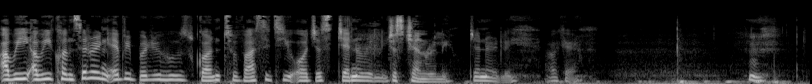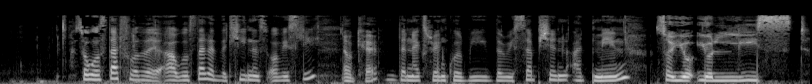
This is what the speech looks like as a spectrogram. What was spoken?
are we are we considering everybody who's gone to varsity or just generally? Just generally. generally. Okay. Hmm. So we'll start for the uh, we'll start at the cleaners. Obviously, Okay. the next rank will be the reception admin. So your, your least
